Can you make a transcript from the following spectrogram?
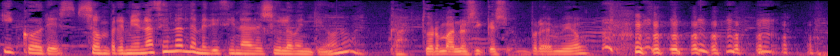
y Cores son Premio Nacional de Medicina del siglo XXI. tu hermano sí que es un premio.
